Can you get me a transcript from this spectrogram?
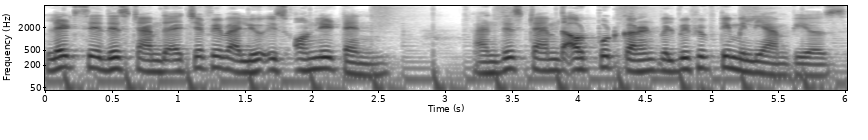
Let's say this time the HFE value is only 10 and this time the output current will be 50 milliamperes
